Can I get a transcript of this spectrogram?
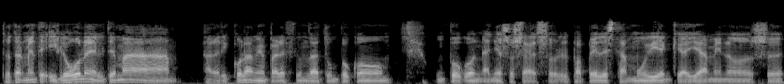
Totalmente. Y luego en el tema agrícola me parece un dato un poco un poco engañoso. O sea sobre el papel está muy bien que haya menos eh,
